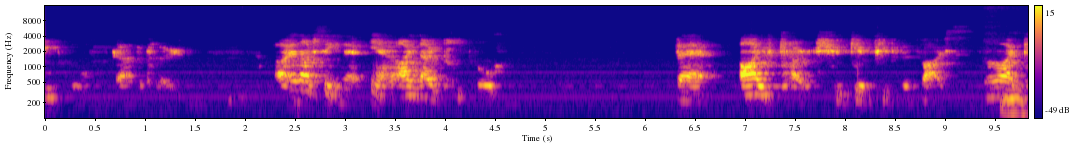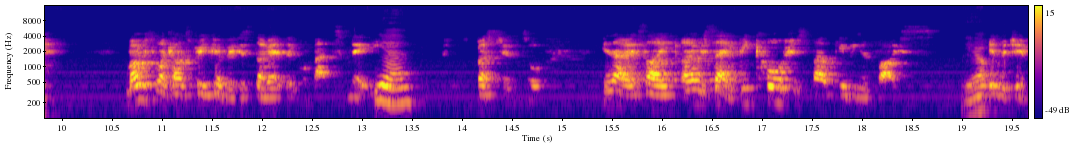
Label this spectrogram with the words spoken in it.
people who don't have a clue. And I've seen it. You know, I know people that I've coached who give people advice. Like most of my clients speak up, they just directly come back to me Yeah. questions or you know, it's like I always say, be cautious about giving advice Yep. in the gym.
